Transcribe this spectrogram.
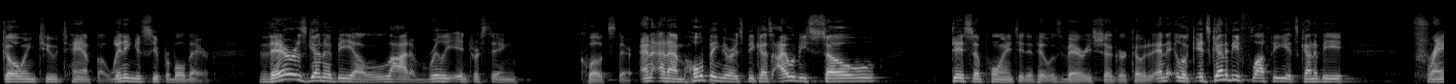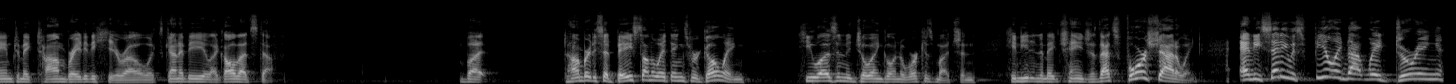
going to Tampa, winning a Super Bowl there, there is going to be a lot of really interesting quotes there. And, and I'm hoping there is because I would be so disappointed if it was very sugar coated. And look, it's going to be fluffy, it's going to be framed to make Tom Brady the hero, it's going to be like all that stuff. But Tom Brady said based on the way things were going, he wasn't enjoying going to work as much and he needed to make changes. That's foreshadowing. And he said he was feeling that way during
